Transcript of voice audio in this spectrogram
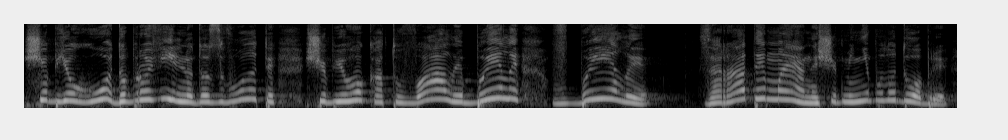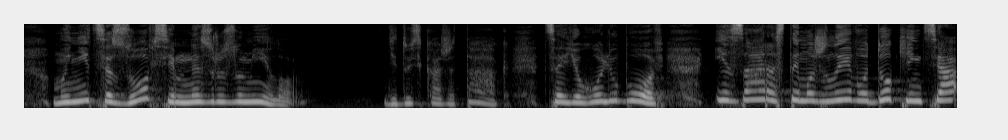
щоб його добровільно дозволити, щоб його катували, били, вбили заради мене, щоб мені було добре. Мені це зовсім не зрозуміло. Дідусь каже, так, це його любов. І зараз ти, можливо, до кінця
